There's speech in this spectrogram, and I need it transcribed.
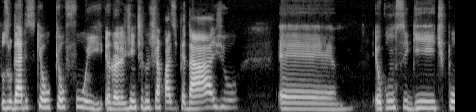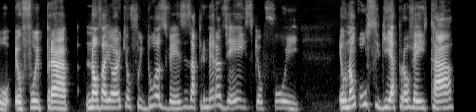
Os lugares que eu, que eu fui, eu, a gente não tinha quase pedágio. É, eu consegui, tipo, eu fui para Nova York, eu fui duas vezes. A primeira vez que eu fui, eu não consegui aproveitar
